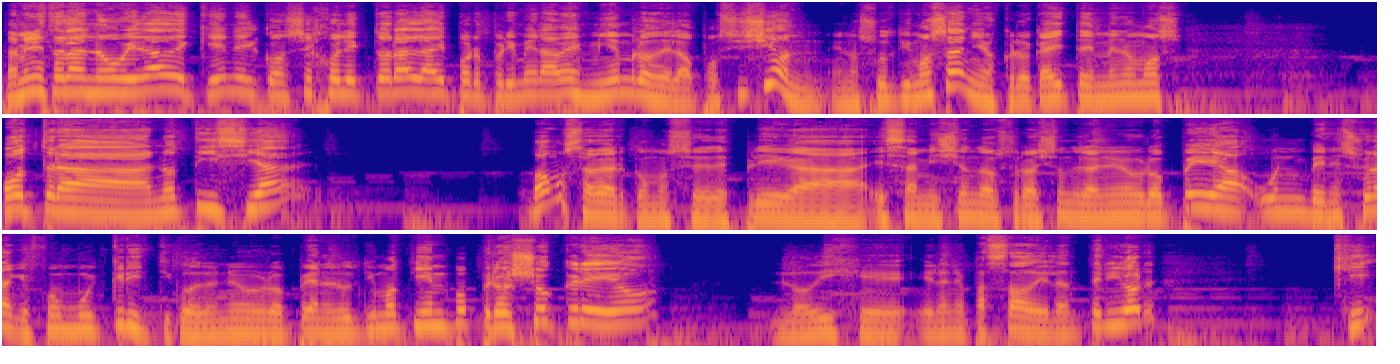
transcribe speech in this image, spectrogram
también está la novedad de que en el Consejo Electoral hay por primera vez miembros de la oposición en los últimos años. Creo que ahí tenemos otra noticia. Vamos a ver cómo se despliega esa misión de observación de la Unión Europea. Un Venezuela que fue muy crítico de la Unión Europea en el último tiempo, pero yo creo, lo dije el año pasado y el anterior, que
